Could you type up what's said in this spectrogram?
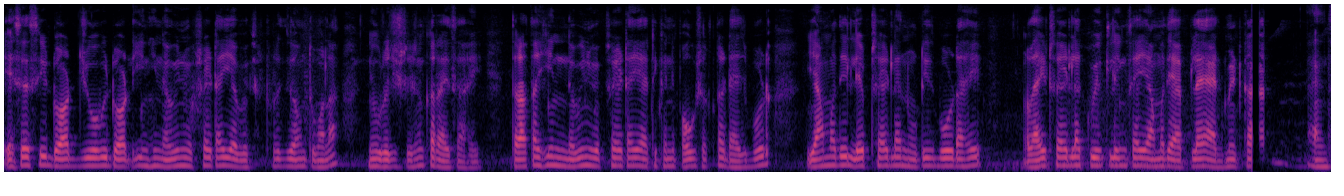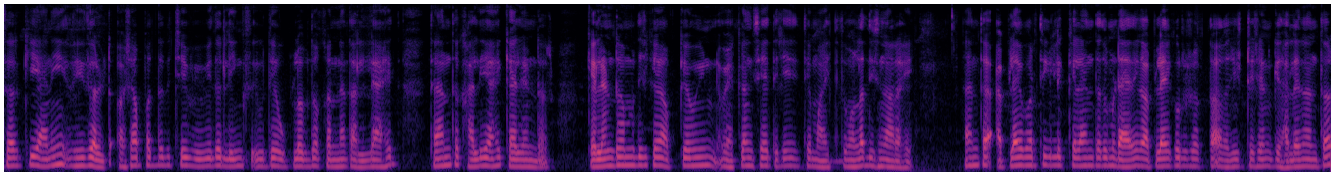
S S C dot G O V dot in ही नवीन वेबसाईट आहे. या वेबसाईटवरती जाऊन तुम्हाला न्यू रजिस्ट्रेशन करायचं आहे. तर आता ही नवीन वेबसाईट आहे. या ठिकाणी पाहू शकता डॅशबोर्ड यामध्ये लेफ्ट साईडला नोटीस बोर्ड आहे. राईट साईडला क्विक लिंक्स आहे. यामध्ये ॲप्लाय ॲडमिट कार्ड ॲन्सर की आणि रिझल्ट अशा पद्धतीचे विविध लिंक्स इथे उपलब्ध करण्यात आलेले आहेत. त्यानंतर खाली आहे कॅलेंडर कॅलेंडरमध्ये जे काही अपकमिंग वॅकन्सी आहे त्याची इथे माहिती तुम्हाला दिसणार आहे. त्यानंतर अप्लायवरती क्लिक केल्यानंतर तुम्ही डायरेक्ट अप्लाय करू शकता. रजिस्ट्रेशन झाल्यानंतर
